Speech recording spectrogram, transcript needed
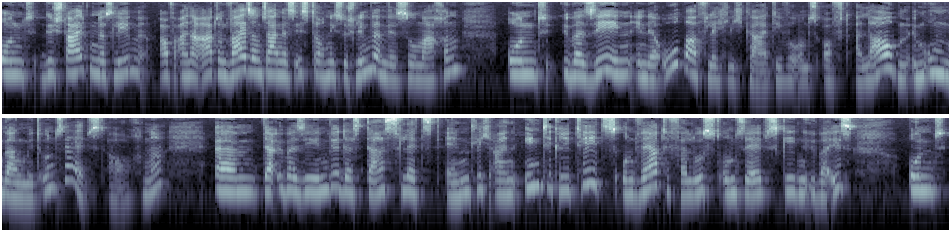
und gestalten das Leben auf eine Art und Weise und sagen, es ist doch nicht so schlimm, wenn wir es so machen und übersehen in der Oberflächlichkeit, die wir uns oft erlauben, im Umgang mit uns selbst auch, ne? Ähm, da übersehen wir, dass das letztendlich ein Integritäts- und Werteverlust uns selbst gegenüber ist und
